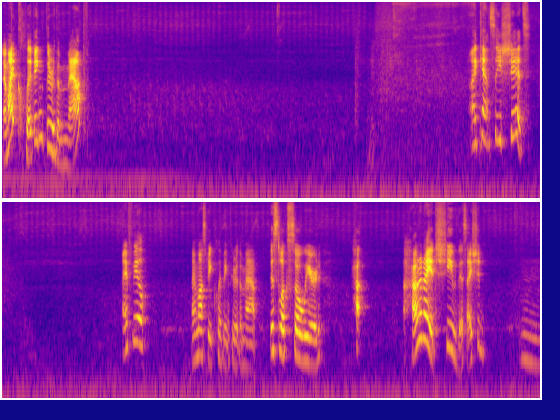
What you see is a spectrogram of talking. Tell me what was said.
Am I clipping through the map? I can't see shit. I feel... I must be clipping through the map. This looks so weird. How... How did I achieve this? I should... Hmm.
